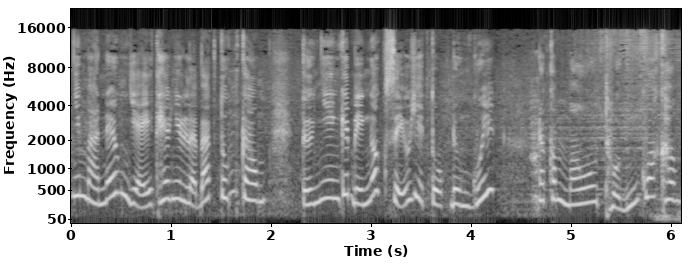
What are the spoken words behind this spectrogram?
Nhưng mà nếu vậy theo như lời bác Tuấn Công Tự nhiên cái bị ngất xỉu vì tuột đường huyết Nó có mâu thuẫn quá không?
